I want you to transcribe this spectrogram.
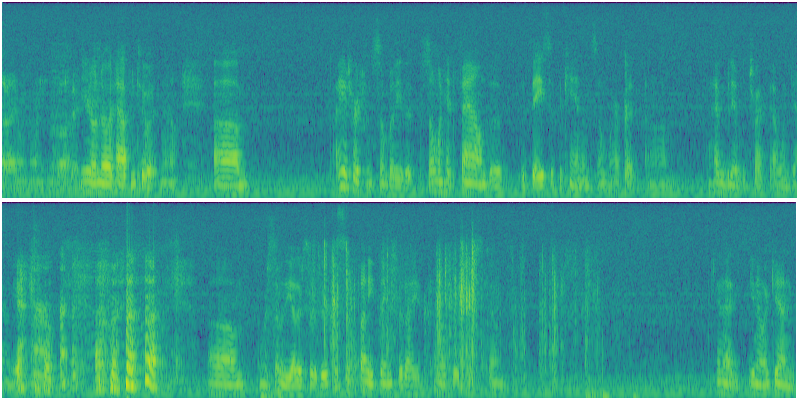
I don't know anything about it. you don't know what happened to it now. Um, I had heard from somebody that someone had found the, the base of the cannon somewhere, but, um, I haven't been able to track that one down yet. Um, what were some of the other sort of, there were just some funny things that I had come up with, just, um, and that, you know, again,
